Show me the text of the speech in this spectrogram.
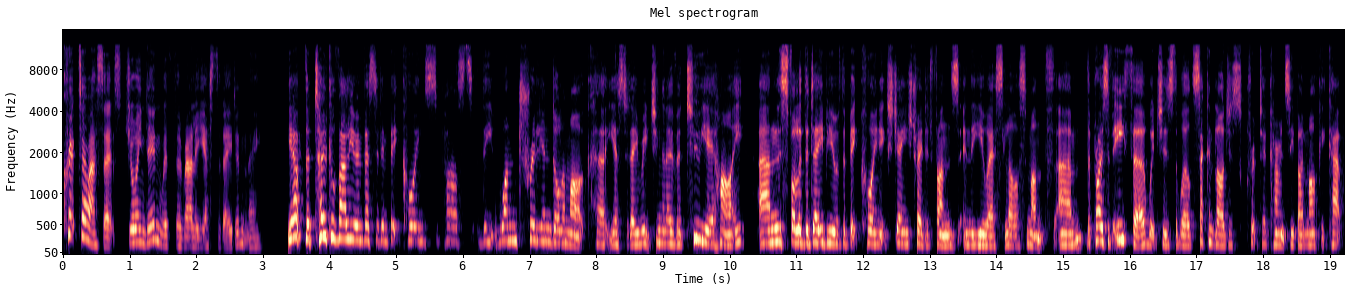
Crypto assets joined in with the rally yesterday, didn't they? Yep, the total value invested in Bitcoin surpassed the $1 trillion mark uh, yesterday, reaching an over two year high. And this followed the debut of the Bitcoin exchange traded funds in the US last month. Um, the price of Ether, which is the world's second largest cryptocurrency by market cap,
